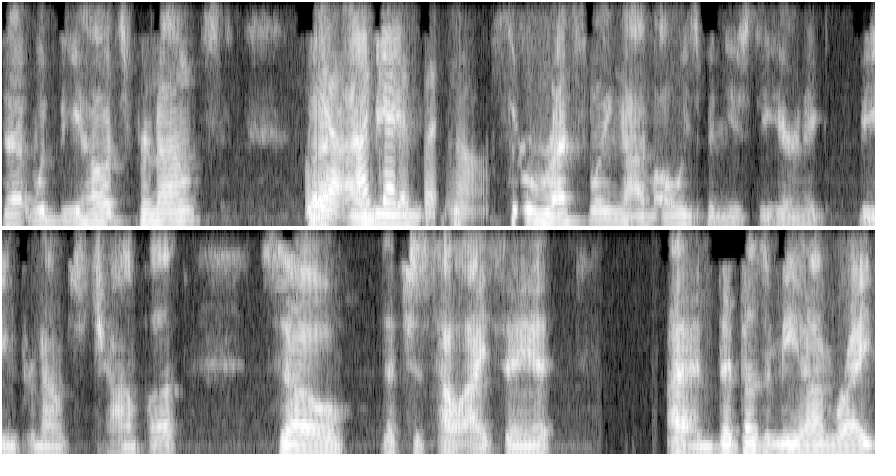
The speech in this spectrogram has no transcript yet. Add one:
that would be how it's pronounced. But yeah, I, I, mean, get it, but no. through wrestling, I've always been used to hearing it being pronounced Ciampa, so that's just how I say it. I, that doesn't mean I'm right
